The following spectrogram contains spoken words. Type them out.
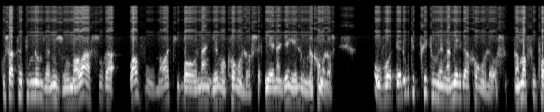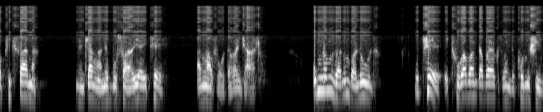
kusaphethe umnomzana uZuma wasuka wavuma wathi bona njengokhongolose yena njengelungu lekhongolose uvotela ukuthi kuchithe umengameli kakhongolose ngamafupho aphikisana nenhlangano ebusayo eyayithe angavota kanjalo. Umnomzana umbalula uthe ethuka abantu abaya kuzonde commission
